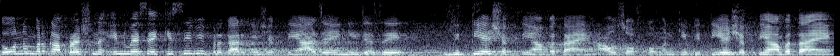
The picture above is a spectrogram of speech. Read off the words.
दो नंबर का प्रश्न, इनमें से किसी भी प्रकार की शक्तियाँ आ जाएँगी, जैसे वित्तीय शक्तियाँ बताएँ हाउस ऑफ़ कॉमन की वित्तीय शक्तियाँ बताएँ,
